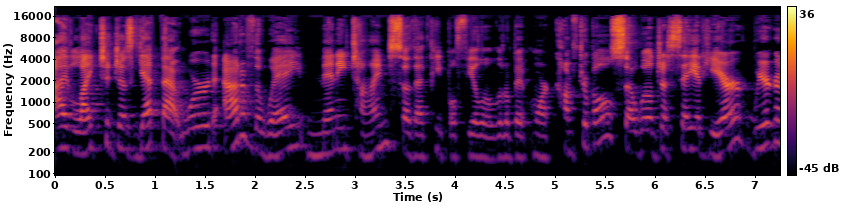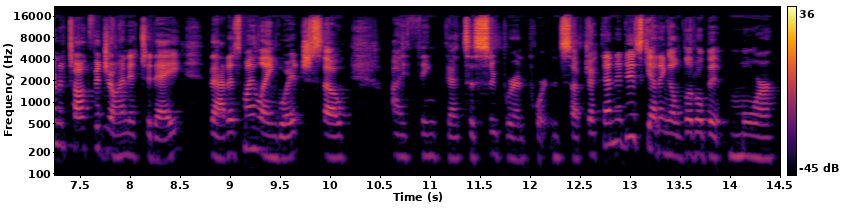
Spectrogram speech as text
I like to just get that word out of the way many times so that people feel a little bit more comfortable. So we'll just say it here. We're going to talk vagina today. That is my language. So I think that's a super important subject. And it is getting a little bit more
